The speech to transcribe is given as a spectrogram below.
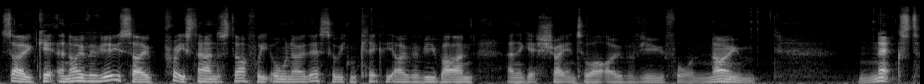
So get an overview, so pretty standard stuff, we all know this, so we can click the overview button and then get straight into our overview for GNOME. Next,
